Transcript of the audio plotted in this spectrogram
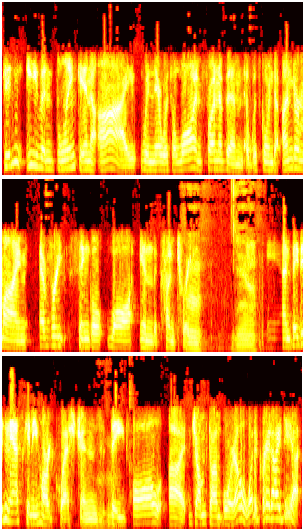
didn't even blink an eye when there was a law in front of them that was going to undermine every single law in the country. Mm, yeah. And they didn't ask any hard questions. Mm-hmm. They all uh, jumped on board. Oh, what a great idea.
